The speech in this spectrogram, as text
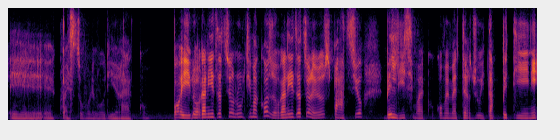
E questo volevo dire, ecco. Poi l'organizzazione, l'ultima cosa, l'organizzazione dello spazio, bellissimo, ecco, come mettere giù i tappetini,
